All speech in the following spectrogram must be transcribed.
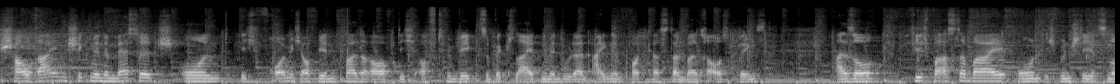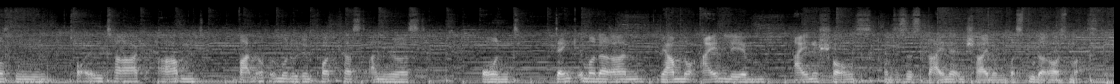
schau rein, schick mir eine Message und ich freue mich auf jeden Fall darauf, dich auf dem Weg zu begleiten, wenn du deinen eigenen Podcast dann bald rausbringst. Also viel Spaß dabei und ich wünsche dir jetzt noch einen tollen Tag, Abend, wann auch immer du den Podcast anhörst. Und denk immer daran, wir haben nur ein Leben, eine Chance und es ist deine Entscheidung, was du daraus machst.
